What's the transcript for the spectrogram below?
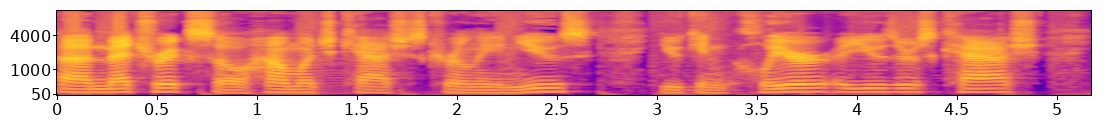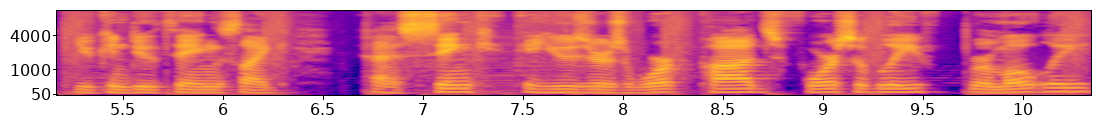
uh, metrics, so how much cache is currently in use. You can clear a user's cache. You can do things like uh, sync a user's work pods forcibly remotely.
